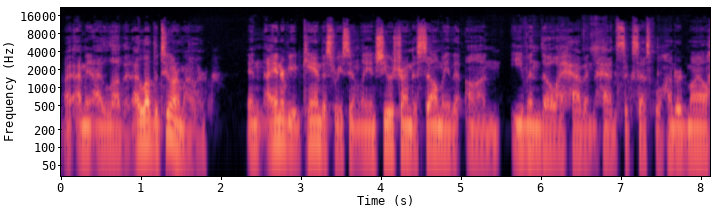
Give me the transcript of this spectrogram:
I, I mean, I love it. I love the two hundred miler. And I interviewed Candice recently, and she was trying to sell me that on even though I haven't had successful hundred mile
